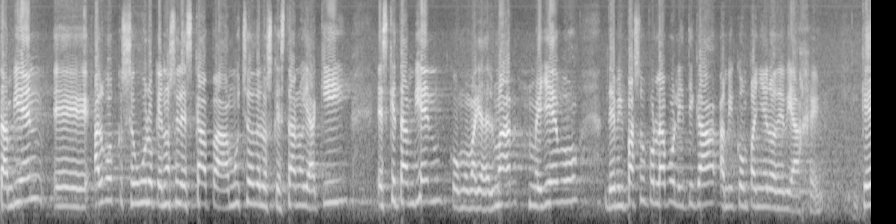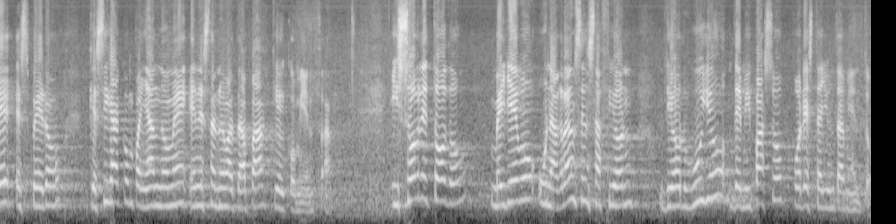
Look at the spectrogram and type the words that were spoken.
También eh, algo seguro que no se le escapa a muchos de los que están hoy aquí es que también, como María del Mar, me llevo de mi paso por la política a mi compañero de viaje, que espero que siga acompañándome en esta nueva etapa que hoy comienza. Y sobre todo, me llevo una gran sensación de orgullo de mi paso por este ayuntamiento.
